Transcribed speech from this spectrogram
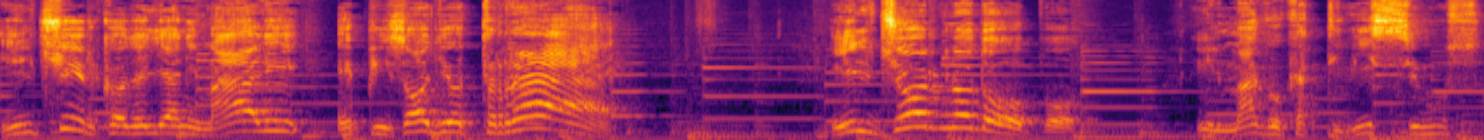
Il circo degli animali, episodio 3. Il giorno dopo, il mago Cattivissimus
